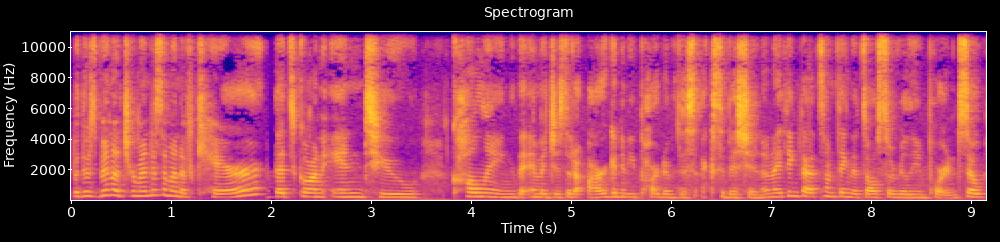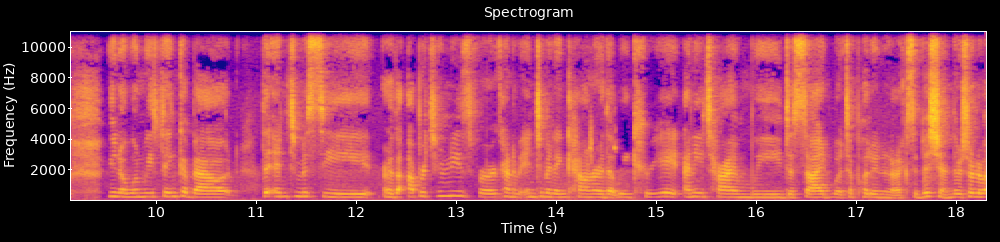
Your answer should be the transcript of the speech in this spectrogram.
But there's been a tremendous amount of care that's gone into culling the images that are going to be part of this exhibition. And I think that's something that's also really important. So, you know, when we think about the intimacy or the opportunities for kind of intimate encounter that we create anytime we decide what to put in an exhibition, there's sort of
